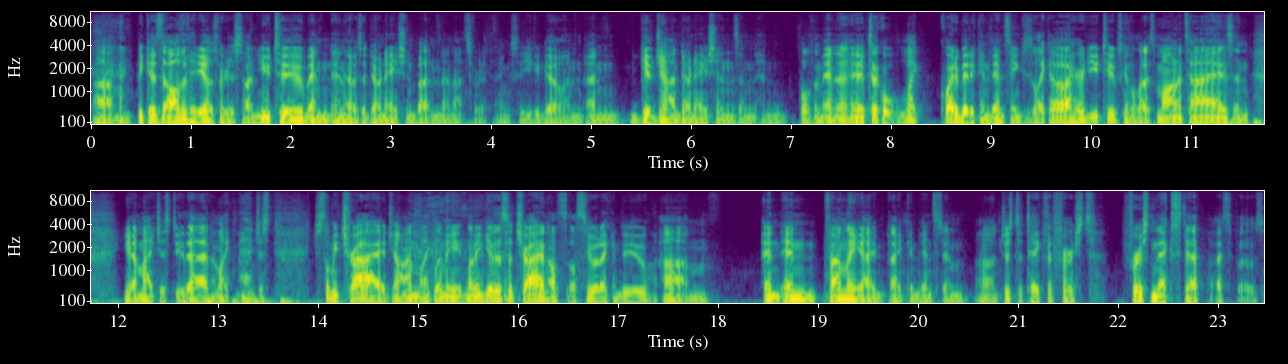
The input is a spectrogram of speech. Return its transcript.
um, because all the videos were just on YouTube and, and there was a donation button and that sort of thing. So you could go and, and give John donations and, and pull them in. And it took like quite a bit of convincing because like, oh, I heard YouTube's going to let us monetize and, you know, I might just do that. And I'm like, man, just, just let me try, John. Like, let me, let me give this a try and I'll, I'll see what I can do. Um, and, and finally I, I convinced him, uh, just to take the first, first next step, I suppose.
